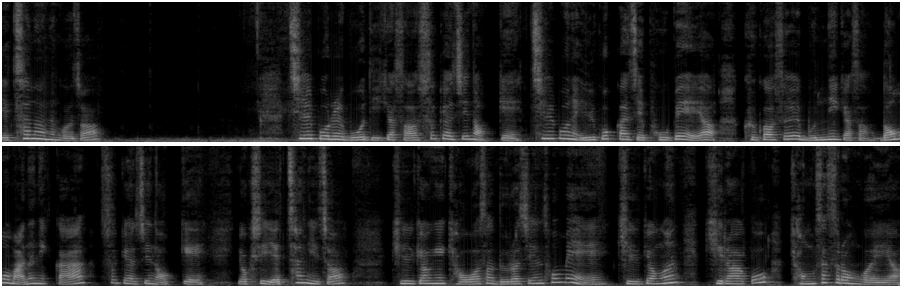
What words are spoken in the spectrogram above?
예찬하는 거죠. 칠보를 못 이겨서 숙여진 어깨. 칠보는 일곱 가지의 보배예요. 그것을 못 이겨서 너무 많으니까 숙여진 어깨. 역시 예찬이죠. 길경에 겨워서 늘어진 소매에 길경은 길하고 경사스러운 거예요.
